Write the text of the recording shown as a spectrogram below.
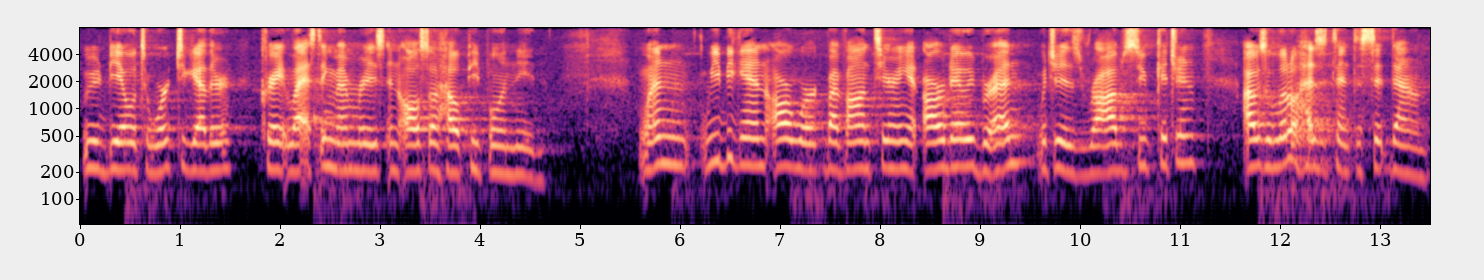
we would be able to work together, create lasting memories, and also help people in need. When we began our work by volunteering at Our Daily Bread, which is Rob's soup kitchen, I was a little hesitant to sit down.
